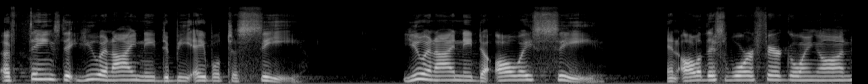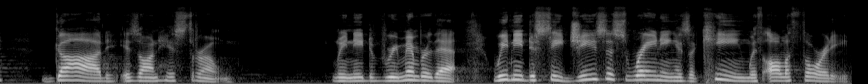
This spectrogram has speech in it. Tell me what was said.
of things that you and I need to be able to see. You and I need to always see in all of this warfare going on, God is on his throne. We need to remember that. We need to see Jesus reigning as a king with all authority.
